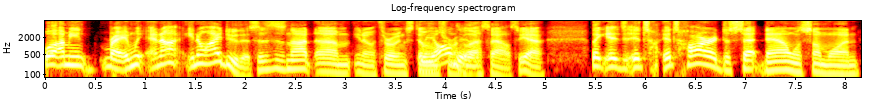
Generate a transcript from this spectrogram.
Well, I mean, right, and we and I, you know, I do this. This is not, um, you know, throwing stones from a glass house. Yeah, like it's it's it's hard to sit down with someone,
